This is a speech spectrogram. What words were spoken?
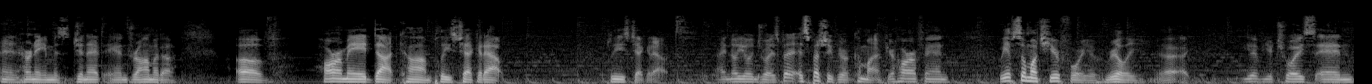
and her name is Jeanette Andromeda of horrormade.com. Please check it out. Please check it out. I know you'll enjoy it, especially if you're, come on, if you're a horror fan, we have so much here for you. Really, uh, you have your choice and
